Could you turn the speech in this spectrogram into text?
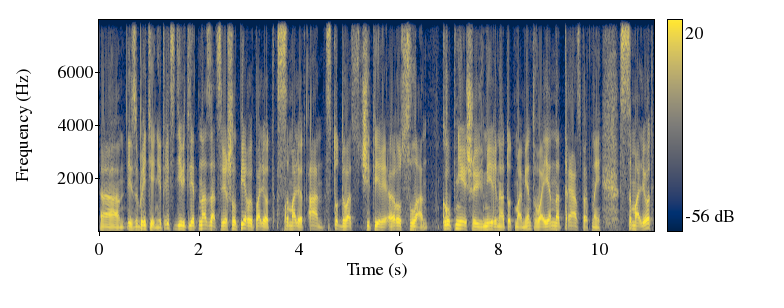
э, изобретения. 39 лет назад совершил первый полет самолет Ан-124 «Руслан», крупнейший в мире на тот момент военно-транспортный самолет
